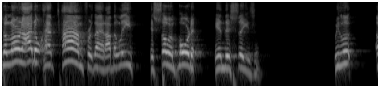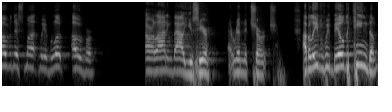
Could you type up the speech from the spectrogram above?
To learn, I don't have time for that. I believe it's so important in this season. We look over this month, we have looked over our aligning values here at Remnant Church. I believe if we build the kingdom,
